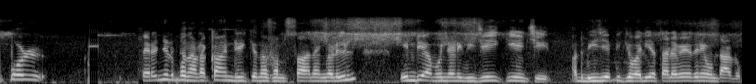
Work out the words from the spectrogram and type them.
ഇപ്പോൾ തെരഞ്ഞെടുപ്പ് നടക്കാനിരിക്കുന്ന സംസ്ഥാനങ്ങളിൽ ഇന്ത്യ മുന്നണി വിജയിക്കുകയും ചെയ്യും. അത് ബി ജെ പിക്ക് വലിയ തലവേദന ഉണ്ടാകും.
